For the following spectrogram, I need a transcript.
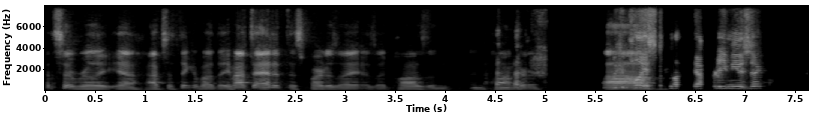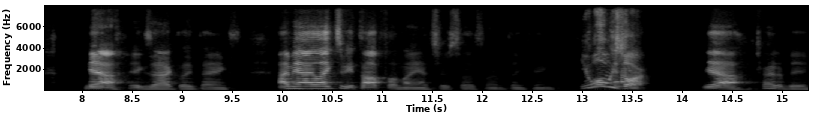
that's a really yeah. I have to think about that. You might have to edit this part as I as I pause and, and ponder. we can play uh, some Jeopardy music. Yeah, exactly. Thanks. I mean, I like to be thoughtful in my answers, so that's what I'm thinking. You always are. Yeah, try to be.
